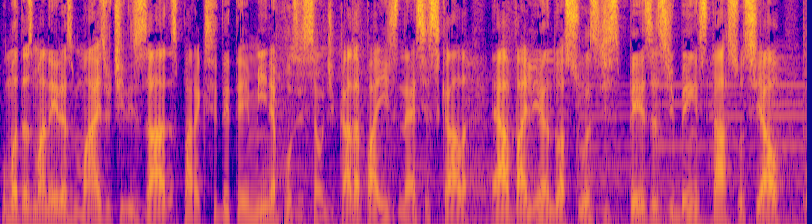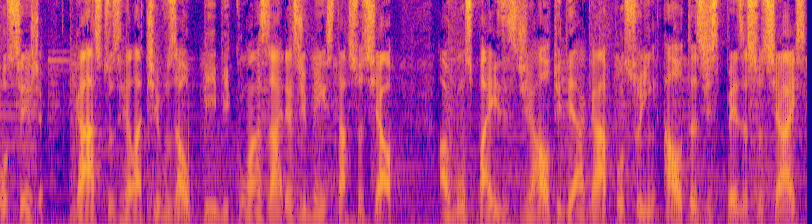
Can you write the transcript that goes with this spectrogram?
Uma das maneiras mais utilizadas para que se determine a posição de cada país nessa escala é avaliando as suas despesas de bem-estar social, ou seja, gastos relativos ao PIB com as áreas de bem-estar social. Alguns países de alto IDH possuem altas despesas sociais,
